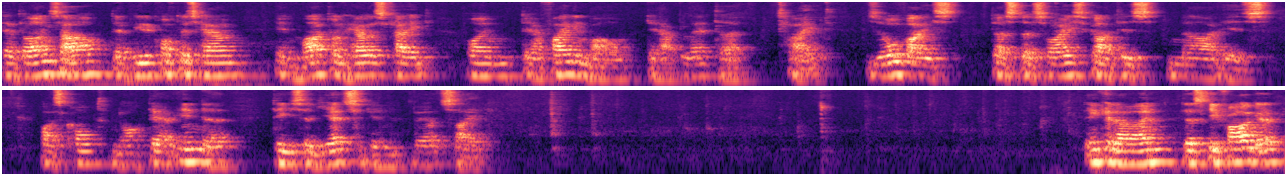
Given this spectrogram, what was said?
Der Drangsal, der Wiederkunft des Herrn in Macht und Herrlichkeit und der Feigenbaum, der Blätter treibt. So weiß, dass das Reich Gottes nahe ist. Was kommt nach der Ende dieser jetzigen Weltzeit? Denke daran, dass die Frage,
